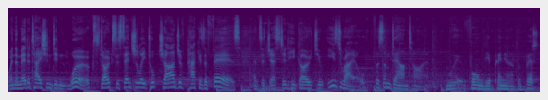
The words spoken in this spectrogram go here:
When the meditation didn't work, Stokes essentially took charge of Packer's affairs and suggested he go to Israel for some downtime. We formed the opinion that the best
